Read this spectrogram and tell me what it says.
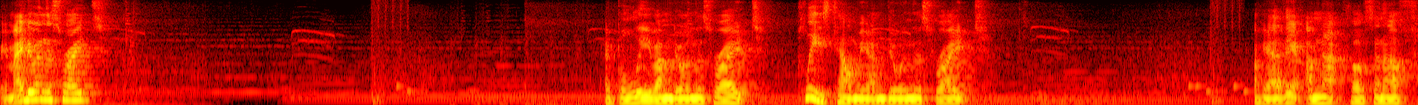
Am I doing this right? I believe I'm doing this right. Please tell me I'm doing this right. Okay, I think I'm not close enough.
